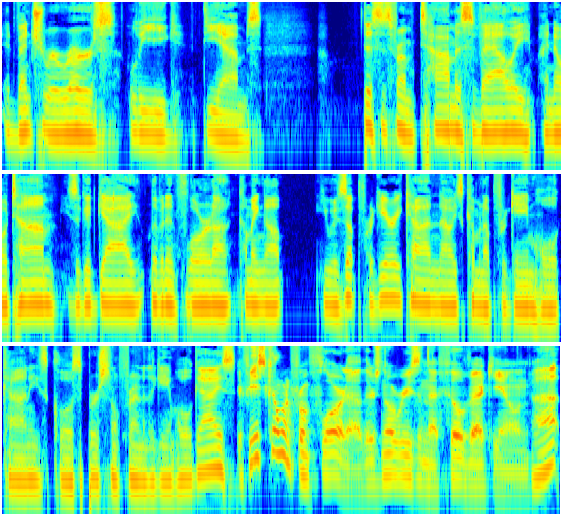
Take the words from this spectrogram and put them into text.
Adventurers League DMs. This is from Thomas Valley. I know Tom. He's a good guy living in Florida. Coming up, he was up for Gary Con. Now he's coming up for Game Hole Con. He's a close personal friend of the Game Hole guys. If he's coming from Florida, there's no reason that Phil Vecchione Uh,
